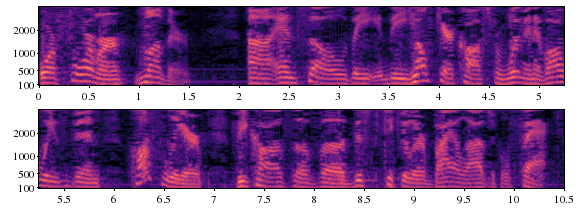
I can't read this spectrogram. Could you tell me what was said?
or former mother. Uh, and so the, the healthcare costs for women have always been costlier because of uh, this particular biological fact.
